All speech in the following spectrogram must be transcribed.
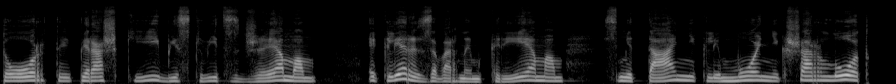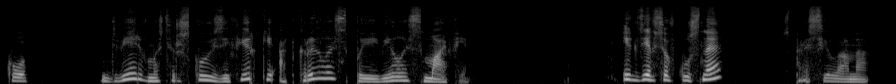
торты, пирожки, бисквит с джемом, эклеры с заварным кремом, сметанник, лимонник, шарлотку. Дверь в мастерскую зефирки открылась, появилась Мафи. «И где все вкусное?» — спросила она.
